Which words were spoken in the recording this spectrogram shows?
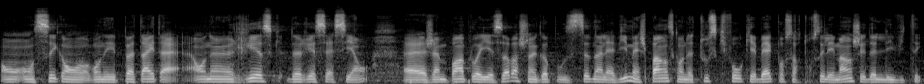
On, sait qu'on est peut-être, on a un risque de récession. Euh, J'aime pas employer ça parce que je suis un gars positif dans la vie, mais je pense qu'on a tout ce qu'il faut au Québec pour se retrousser les manches et de l'éviter.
